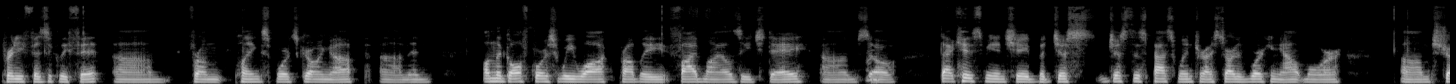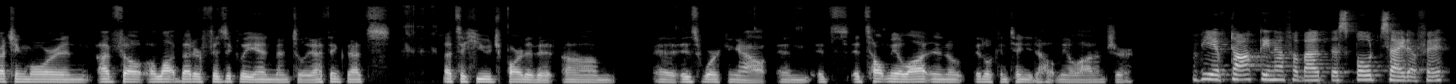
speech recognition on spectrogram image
pretty physically fit um, from playing sports growing up. Um, and on the golf course, we walk probably five miles each day. Um, so mm-hmm. that keeps me in shape. But just just this past winter, I started working out more um, stretching more, and I've felt a lot better physically and mentally. I think that's that's a huge part of it. Um, is working out, and it's it's helped me a lot, and it'll it'll continue to help me a lot. I'm sure. We have talked enough about the sports side of it.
